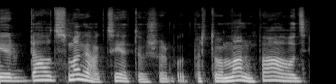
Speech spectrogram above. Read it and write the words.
ir daudz smagāk cietuši varbūt par to manu paudzi.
